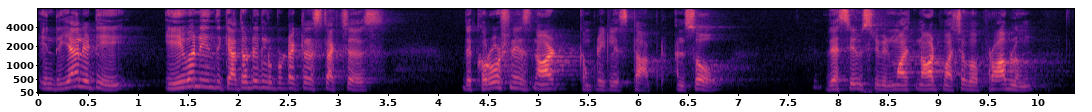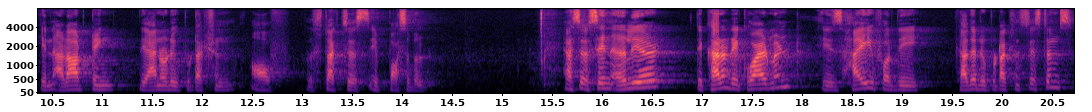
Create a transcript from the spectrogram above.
in reality even in the cathodically protected structures the corrosion is not completely stopped and so there seems to be much, not much of a problem in adopting the anodic protection of the structures if possible. As I have seen earlier the current requirement is high for the cathodic protection systems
